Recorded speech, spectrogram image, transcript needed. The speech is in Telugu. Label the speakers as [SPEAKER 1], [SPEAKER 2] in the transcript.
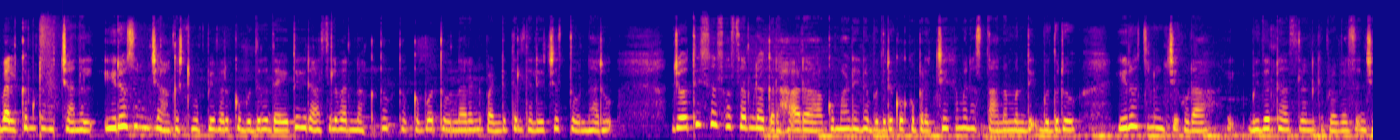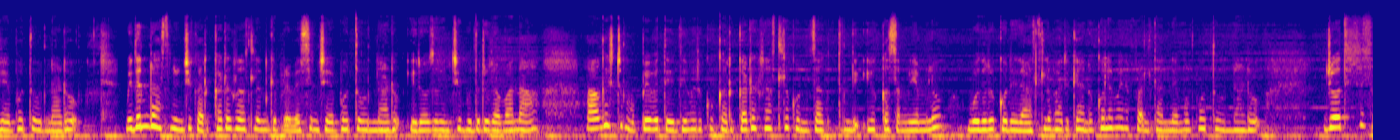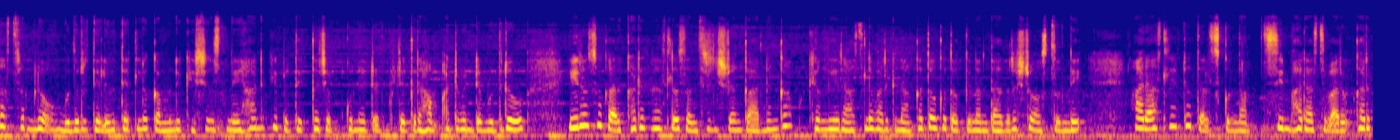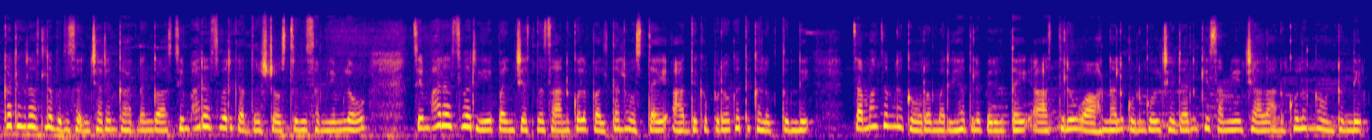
[SPEAKER 1] Welcome to our channel. ఈ రోజు నుంచి ఆగస్టు ముప్పై వరకు బుధుని దయతో ఈ రాశుల వారిని నక్కతో తొక్కబోతూ ఉన్నారని పండితులు తెలియజేస్తూ ఉన్నారు జ్యోతిష శాస్త్రంలో గ్రహ రాకుమారైన బుధుడికి ఒక ప్రత్యేకమైన స్థానం ఉంది. బుధుడు ఈ రోజు నుంచి కూడా మిథున రాశిలోనికి ప్రవేశం చేయబోతూ ఉన్నాడు. మిథున రాశి నుంచి కర్కాటక రాశిలోనికి ప్రవేశం చేయబోతూ ఉన్నాడు. ఈ రోజు నుంచి బుధుడు రవాణా ఆగస్టు ముప్పైవ తేదీ వరకు కర్కాటక రాశిలో కొనసాగుతుంది. ఈ యొక్క సమయంలో బుధుడు కొన్ని రాశుల వారికి అనుకూలమైన ఫలితాలను ఇవ్వబోతూ ఉన్నాడు. జ్యోతిష శాస్త్రంలో బుధుడు తెలివితేటలు కమ్యూనికేషన్ స్నేహానికి ప్రతీకగా చెప్పుకునేటటువంటి గ్రహం అటువంటి బుధుడు ఈరోజు కర్కాటక రాశిలో సంచరించడం కారణంగా ముఖ్యంగా ఈ రాశుల వారికి నక్కతోక తొక్కినంత అదృష్టం వస్తుంది. ఆ రాశులు ఏంటో తెలుసుకుందాం. సింహరాశి వారు. కర్కాటక రాశిలో బుధ సంచారం కారణంగా సింహరాశి వారికి అదృష్టం వస్తుంది. ఈ సమయంలో సింహరాశి వారు ఏ పని చేసినా సానుకూల ఫలితాలు వస్తాయి. ఆర్థిక పురోగతి కలుగుతుంది. సమాజంలో గౌరవ మర్యాదలు పెరుగుతాయి. ఆస్తులు వాహనాలు కొనుగోలు చేయడానికి సమయం చాలా అనుకూలంగా ఉంటుంది.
